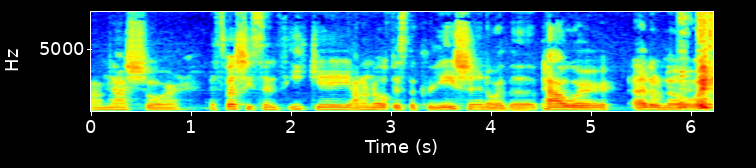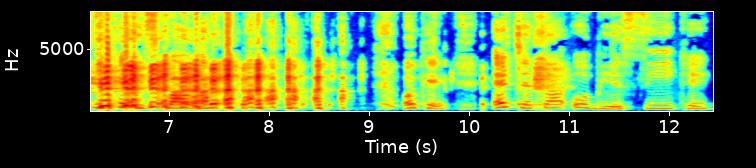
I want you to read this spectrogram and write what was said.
I'm not sure, especially since Ike, I don't know if it's the creation or the power. I don't know. Power. okay. Echeta obi ike.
